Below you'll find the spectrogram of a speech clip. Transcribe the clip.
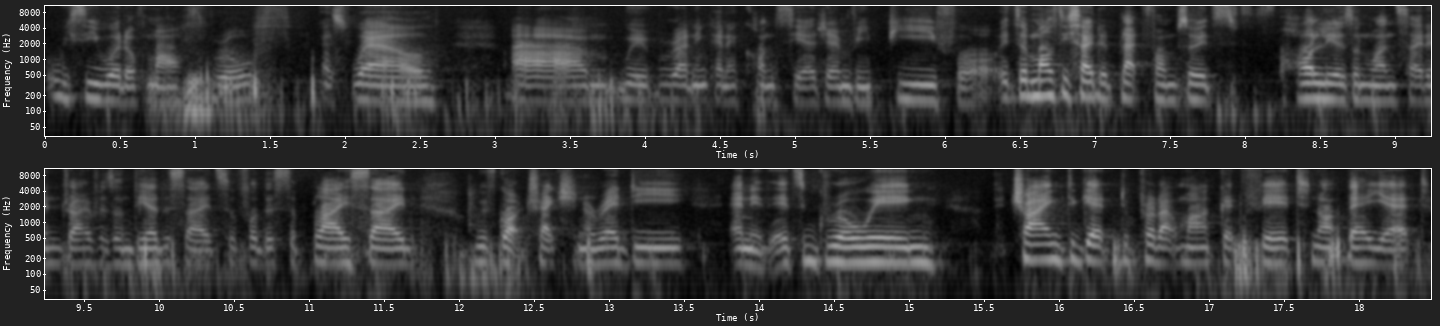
We see word of mouth growth as well. Um, we're running kind of concierge MVP for it's a multi-sided platform, so it's hauliers on one side and drivers on the other side. So for the supply side, we've got traction already, and it, it's growing. Trying to get to product market fit, not there yet.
